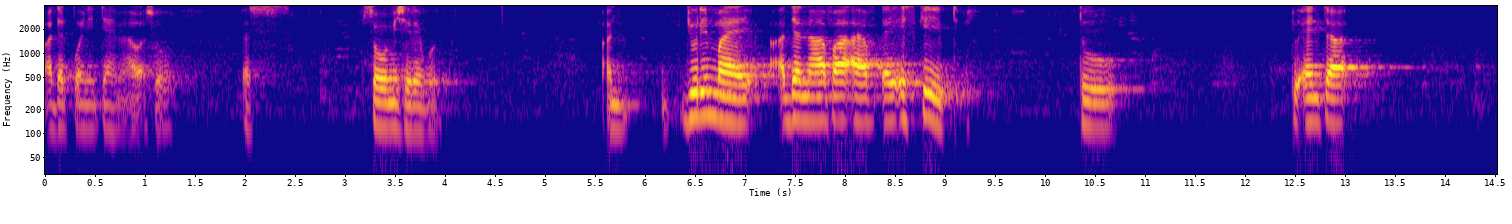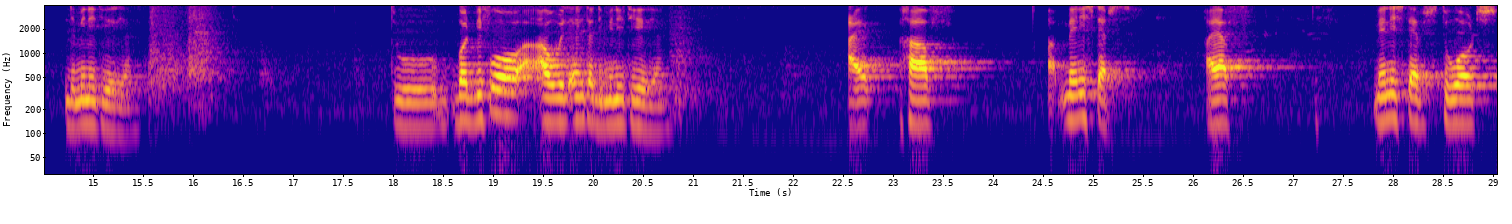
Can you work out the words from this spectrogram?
at that point in time. I was so so miserable. And during my then I have, I have escaped to to enter the Mediterranean. To, but before I will enter the Mediterranean, I have many steps. I have many steps towards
